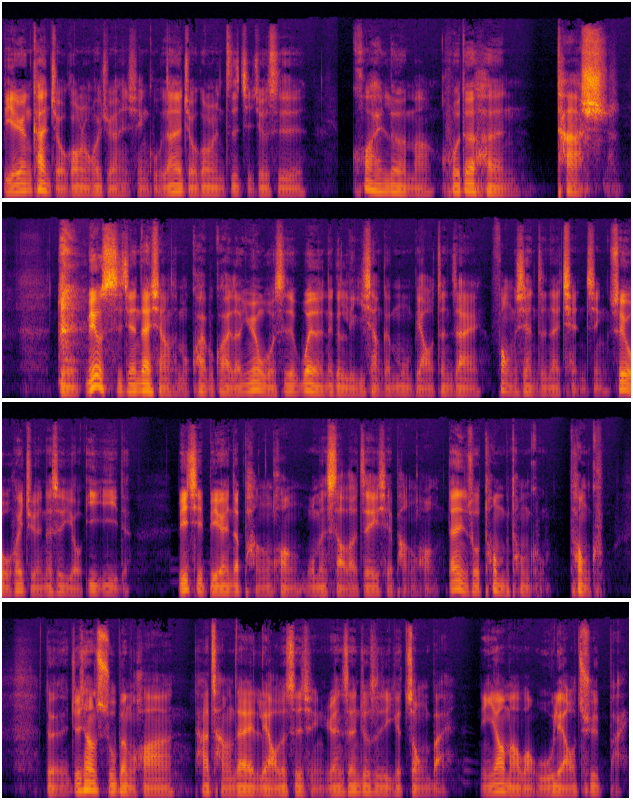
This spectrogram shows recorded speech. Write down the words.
别人看九宫人会觉得很辛苦，但是九宫人自己就是快乐吗？活得很踏实，对，没有时间在想什么快不快乐，因为我是为了那个理想跟目标正在奉献、正在前进，所以我会觉得那是有意义的。比起别人的彷徨，我们少了这一些彷徨。但是你说痛不痛苦？痛苦。对，就像叔本华他常在聊的事情，人生就是一个钟摆，你要么往无聊去摆，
